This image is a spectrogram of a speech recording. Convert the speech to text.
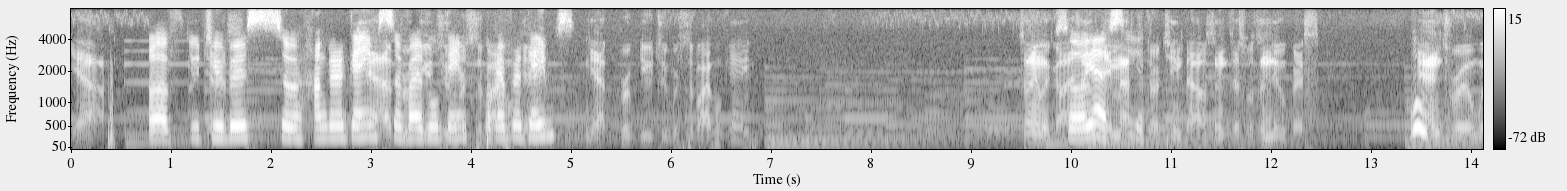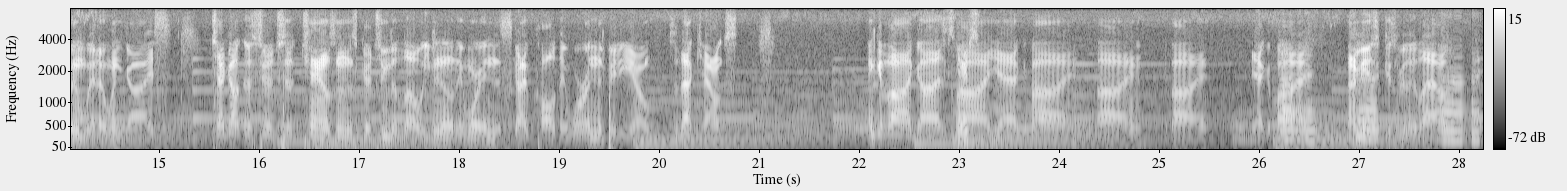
Yeah. of YouTubers so Hunger Games, group survival YouTuber games, survival whatever game. games. Yep, group YouTuber survival game. So anyway, guys, So, I'm yeah, Game Master ya. 13,000. This was Anubis. Woo. And Drew and Widowin, guys. Check out the search channels in the description below, even though they weren't in the Skype call, they were in the video, so that counts. And goodbye, guys. Seriously? Goodbye. Yeah, goodbye. Bye. Goodbye. Yeah, goodbye. Bye. My Bye. music is really loud. Bye.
